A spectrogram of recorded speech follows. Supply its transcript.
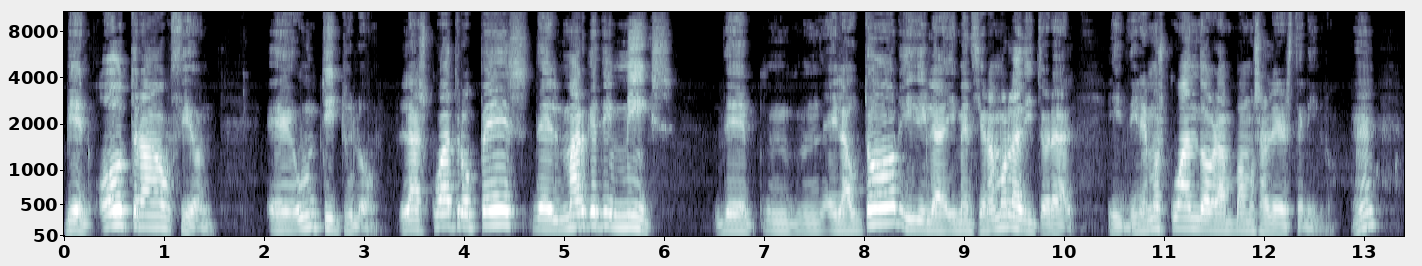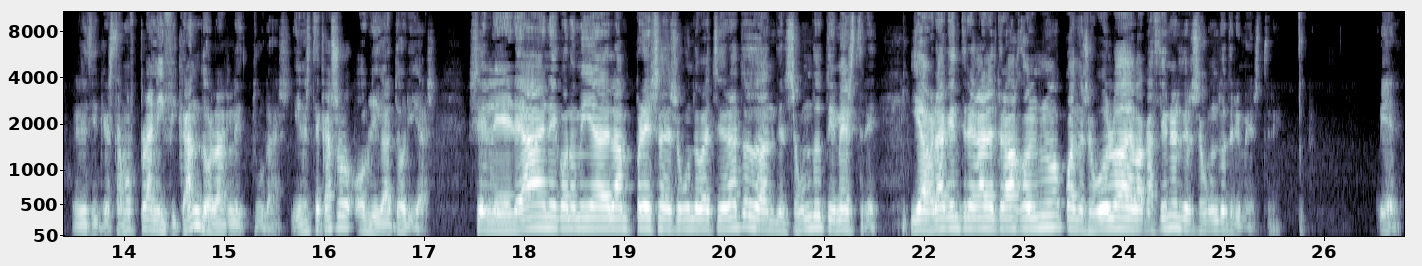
Bien, otra opción. Eh, un título. Las cuatro P's del marketing mix. De, mm, el autor y, mencionamos la editorial. Y diremos cuándo vamos a leer este libro. ¿eh? Es decir, que estamos planificando las lecturas. Y en este caso, obligatorias se leerá en economía de la empresa de segundo bachillerato durante el segundo trimestre y habrá que entregar el trabajo del mismo cuando se vuelva de vacaciones del segundo trimestre. Bien.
